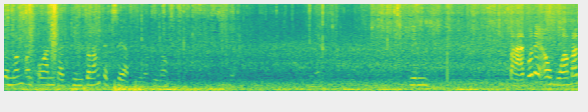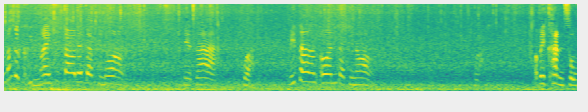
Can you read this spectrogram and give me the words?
กำลังอ่อนๆแต่กินกำลังแสบๆนี่แหละพี่น้องกินปาดก็ได้เอาหัวมันมันก็ขึ้นไม่ขึ้นเต้าได้จ้ะพี่น้องเนี่ยจ้าว้ามีตาอ่อนๆจ้ะพี่น้องเอาไปขั้นสม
